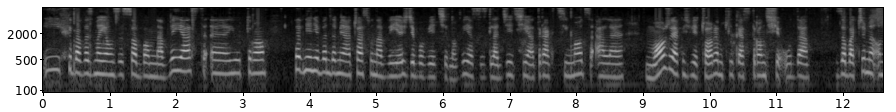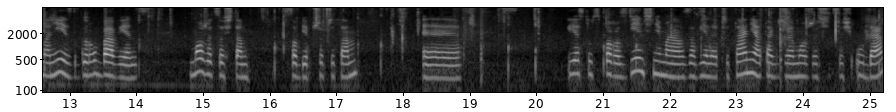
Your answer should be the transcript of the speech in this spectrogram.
i chyba wezmę ją ze sobą na wyjazd e, jutro. Pewnie nie będę miała czasu na wyjeździe, bo wiecie, no wyjazd jest dla dzieci, atrakcji moc, ale może jakoś wieczorem kilka stron się uda. Zobaczymy, ona nie jest gruba, więc może coś tam sobie przeczytam. E, Jest tu sporo zdjęć, nie ma za wiele czytania, także może się coś uda.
